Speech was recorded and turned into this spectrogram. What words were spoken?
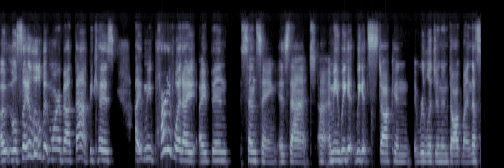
we'll say a little bit more about that because I mean, part of what I I've been sensing is that uh, i mean we get we get stuck in religion and dogma and that's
